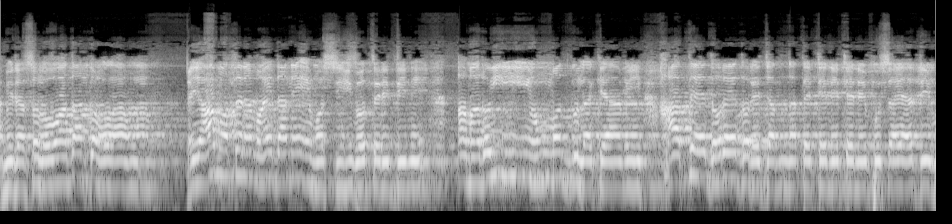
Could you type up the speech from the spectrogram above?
আমি রাসল ওয়াদা করলাম কিয়ামতের ময়দানে মুসিবতের দিনে আমার ওই উম্মত গুলাকে আমি হাতে ধরে ধরে জান্নাতে টেনে টেনে পুষাইয়া দিব।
